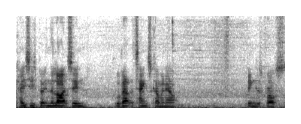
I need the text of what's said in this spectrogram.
Casey's putting the lights in without the tanks coming out. Fingers crossed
